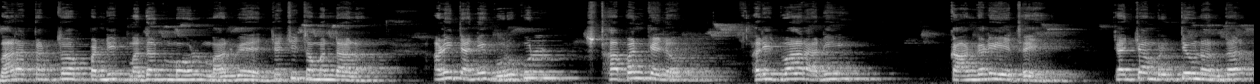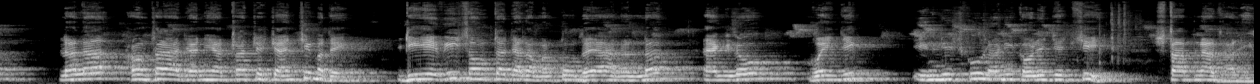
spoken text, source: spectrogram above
भारतरत्न पंडित मदन मोहन मालवीय यांच्याशी संबंध आला. आणि त्यांनी गुरुकुल स्थापन केलं हरिद्वार आणि कांगडी येथे. त्यांच्या मृत्यूनंतर लाला हंसराज यांनी अठराशे शहाऐंशीमध्ये डी ए व्ही संस्था ज्याला म्हणतो Dayanand Anglo Vedic English school आणि कॉलेजेसची स्थापना झाली.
